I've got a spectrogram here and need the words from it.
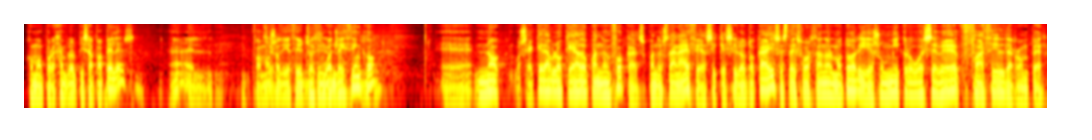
como por ejemplo el pisapapeles, ¿eh? el famoso 1855. Eh, no, o sea, queda bloqueado cuando enfocas, cuando está en AF, así que si lo tocáis estáis forzando el motor y es un micro USB fácil de romper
